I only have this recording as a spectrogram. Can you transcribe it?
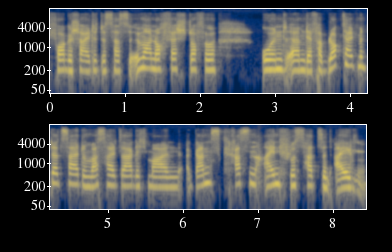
vorgeschaltet ist, hast du immer noch Feststoffe. Und ähm, der verblockt halt mit der Zeit. Und was halt, sage ich mal, einen ganz krassen Einfluss hat, sind Algen.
